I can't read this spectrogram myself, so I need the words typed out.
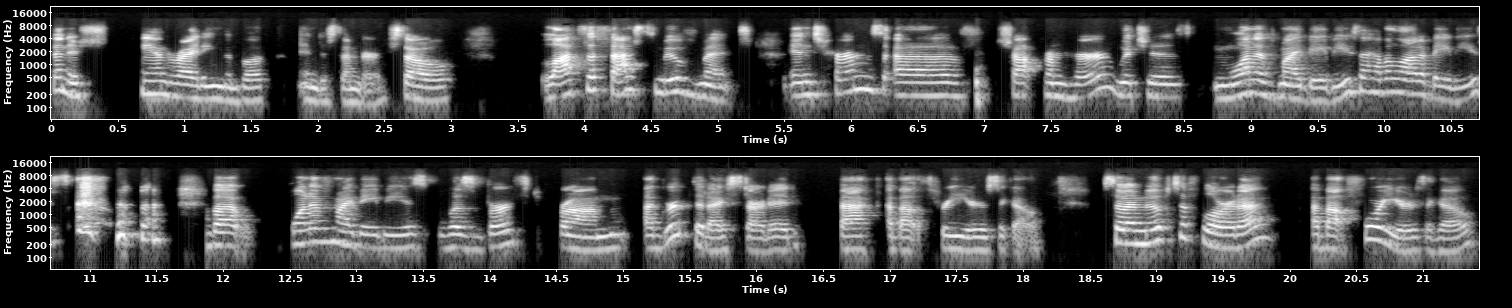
finished handwriting the book in December. So lots of fast movement. In terms of Shop From Her, which is one of my babies, I have a lot of babies, but one of my babies was birthed from a group that I started back about three years ago. So I moved to Florida about four years ago.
